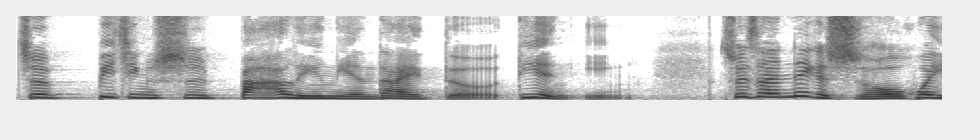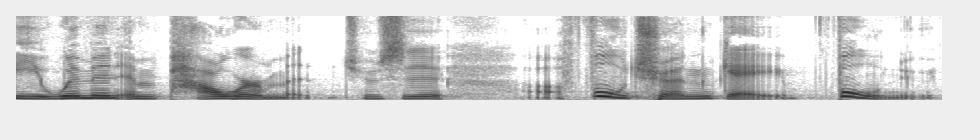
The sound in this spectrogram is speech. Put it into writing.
这毕竟是八零年代的电影，所以在那个时候会以 women empowerment，就是呃，赋权给妇女。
